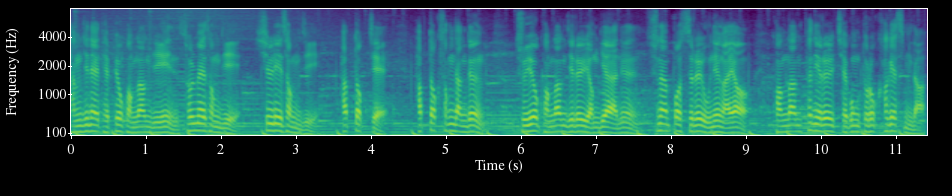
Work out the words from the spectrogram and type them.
당진의 대표 관광지인 솔매성지, 신리성지, 합덕제, 합덕성당 등 주요 관광지를 연계하는 순환버스를 운행하여 관광 편의를 제공토록 하겠습니다.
